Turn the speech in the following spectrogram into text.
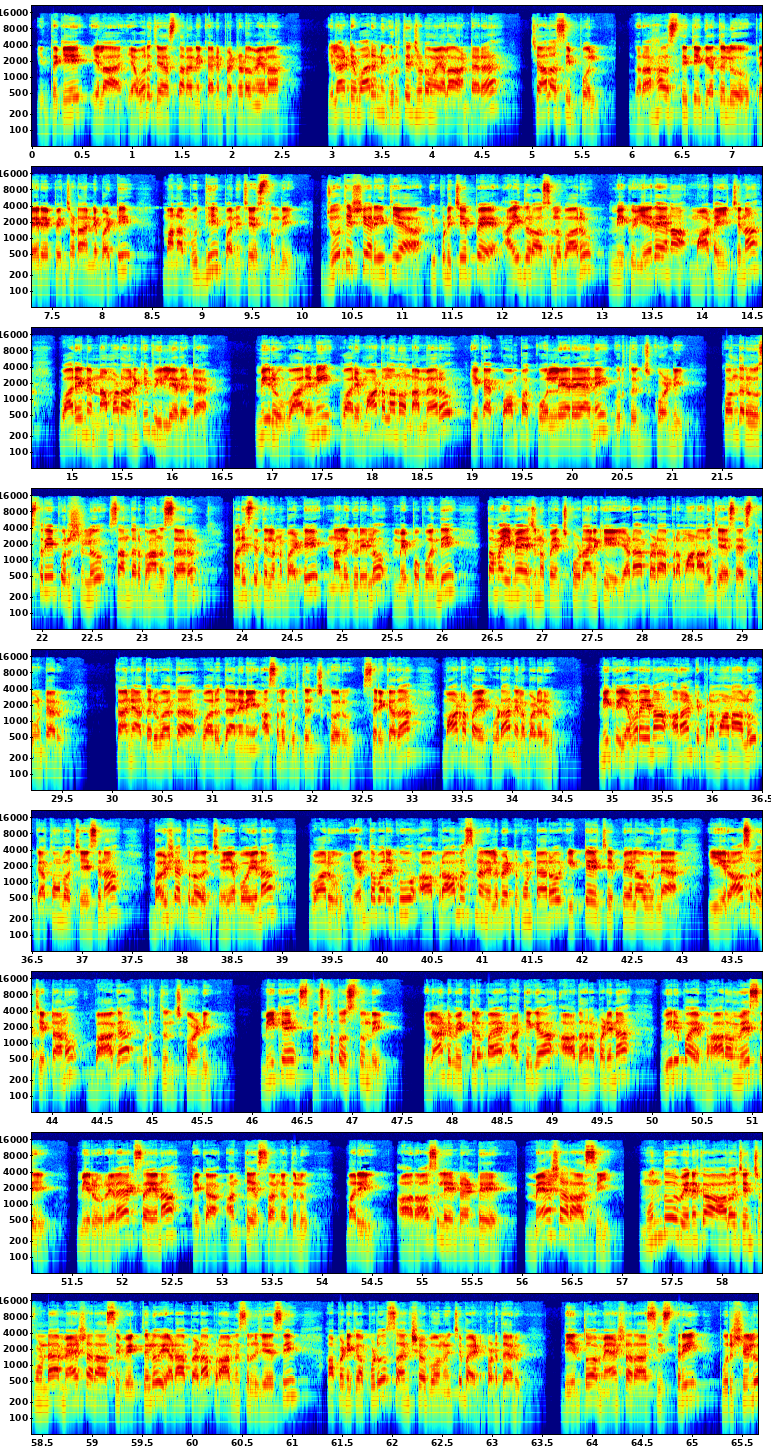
ఇంతకీ ఇలా ఎవరు చేస్తారని కనిపెట్టడం ఎలా? ఇలాంటి వారిని గుర్తించడం ఎలా అంటారా? చాలా సింపుల్. గ్రహ స్థితిగతులు ప్రేరేపించడాన్ని బట్టి మన బుద్ధి పనిచేస్తుంది. జ్యోతిష్య రీత్యా ఇప్పుడు చెప్పే ఐదు రాసుల వారు మీకు ఏదైనా మాట ఇచ్చినా వారిని నమ్మడానికి వీల్లేదట. మీరు వారిని వారి మాటలను నమ్మారో ఇక కొంప కొల్లేరే అని గుర్తుంచుకోండి. కొందరు స్త్రీ పురుషులు సందర్భానుసారం పరిస్థితులను బట్టి నలుగురిలో మెప్పు పొంది తమ ఇమేజ్ను పెంచుకోవడానికి ఎడాపెడా ప్రమాణాలు చేసేస్తూ ఉంటారు. కానీ ఆ తరువాత వారు దానిని అసలు గుర్తుంచుకోరు. సరికదా? మాటపై కూడా నిలబడరు. మీకు ఎవరైనా అలాంటి ప్రమాణాలు గతంలో చేసినా భవిష్యత్తులో చేయబోయినా వారు ఎంతవరకు ఆ ప్రామిస్ను నిలబెట్టుకుంటారో ఇట్టే చెప్పేలా ఉన్న ఈ రాసుల చిట్టాను బాగా గుర్తుంచుకోండి. మీకే స్పష్టత వస్తుంది. ఇలాంటి వ్యక్తులపై అతిగా ఆధారపడిన వీరిపై భారం వేసి మీరు రిలాక్స్ అయినా ఇక అంతే సంగతులు. మరి ఆ రాశులు ఏంటంటే మేషరాశి. ముందు వెనుక ఆలోచించకుండా మేషరాశి వ్యక్తులు ఎడాపెడా ప్రామిసులు చేసి అప్పటికప్పుడు సంక్షోభం నుంచి బయటపడతారు. దీంతో మేషరాశి స్త్రీ పురుషులు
